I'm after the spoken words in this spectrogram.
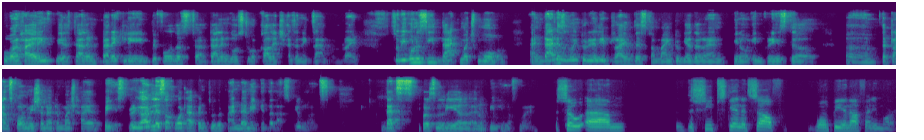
who are hiring their talent directly before the talent goes to a college, as an example, right? So we're going to see that much more. And that is going to really drive this combined together and you know increase the uh, the transformation at a much higher pace, regardless of what happened through the pandemic in the last few months. That's personally uh, an opinion of mine. So um, the sheepskin itself won't be enough anymore.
